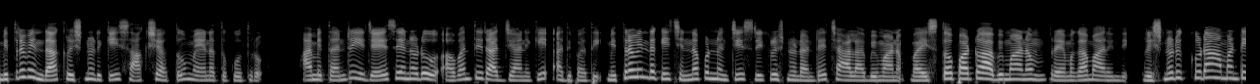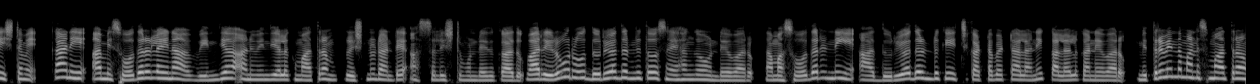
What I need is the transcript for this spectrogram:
మిత్రవింద కృష్ణుడికి సాక్షాత్తు మేనత్తు కూతురు. ఆమె తండ్రి జయసేనుడు అవంతి రాజ్యానికి అధిపతి. మిత్రవిందకి చిన్నప్పటి నుంచి శ్రీకృష్ణుడంటే చాలా అభిమానం. వయసుతో పాటు ఆ అభిమానం ప్రేమగా మారింది. కృష్ణుడికి కూడా ఆమంటే ఇష్టమే. కానీ ఆమె సోదరులైన వింధ్య అనువింధ్యలకు మాత్రం కృష్ణుడంటే అస్సలు ఇష్టం ఉండేది కాదు. వారిరువురు దుర్యోధనుడితో స్నేహంగా ఉండేవారు. తమ సోదరుని ఆ దుర్యోధనుడికి ఇచ్చి కట్టబెట్టాలని కలలు కనేవారు. మిత్రవింద మనసు మాత్రం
